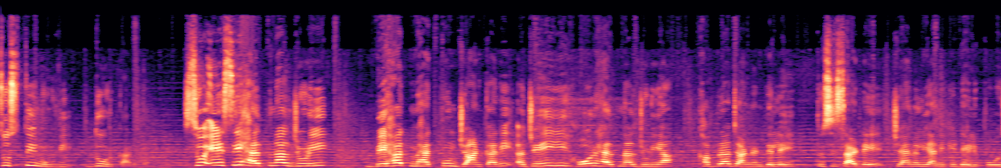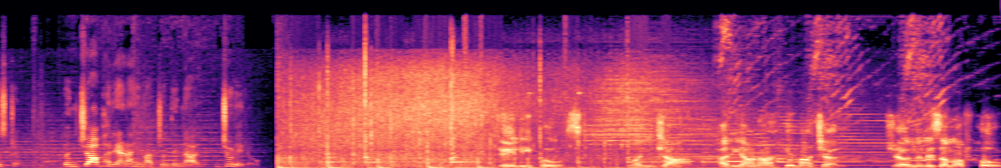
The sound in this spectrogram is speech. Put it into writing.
ਸੁਸਤੀ ਨੂੰ ਵੀ ਦੂਰ ਕਰਦਾ ਹੈ। ਸੋ ਏਸੀ ਹੈਲਥ ਨਾਲ ਜੁੜੀ ਬੇहद ਮਹੱਤਵਪੂਰਨ ਜਾਣਕਾਰੀ। ਅਜਿਹੀ ਹੀ ਹੋਰ ਹੈਲਥ ਨਾਲ ਜੁੜੀਆਂ ਖਬਰਾਂ ਜਾਣਨ ਦੇ ਲਈ ਤੁਸੀਂ ਸਾਡੇ ਚੈਨਲ ਯਾਨੀ ਕਿ ਡੇਲੀ ਪੋਸਟ ਪੰਜਾਬ ਹਰਿਆਣਾ ਹਿਮਾਚਲ ਦੇ ਨਾਲ ਜੁੜੇ ਰਹੋ Daily Post. Punjab, Haryana, Himachal. Journalism of hope.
